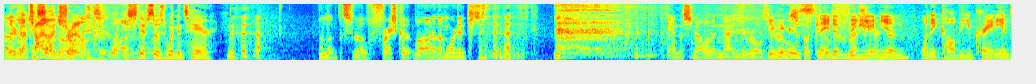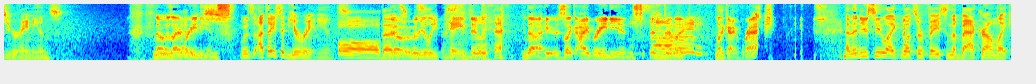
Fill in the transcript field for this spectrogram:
I There's a child around. short, like he sniffs those women's hair. I love the smell of a fresh cut lawn in the morning. and the smell of a nine-year-old Did you hear girl's his fucking State of the fresh haircut. Union when he called the Ukrainians Uranians? no, it was is- Iranians. Was I thought you said Uranians? Oh, that No, it was- really painful. no, he was like Iranians. And they're like, like Iraq? And then you see like what's her face in the background, like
